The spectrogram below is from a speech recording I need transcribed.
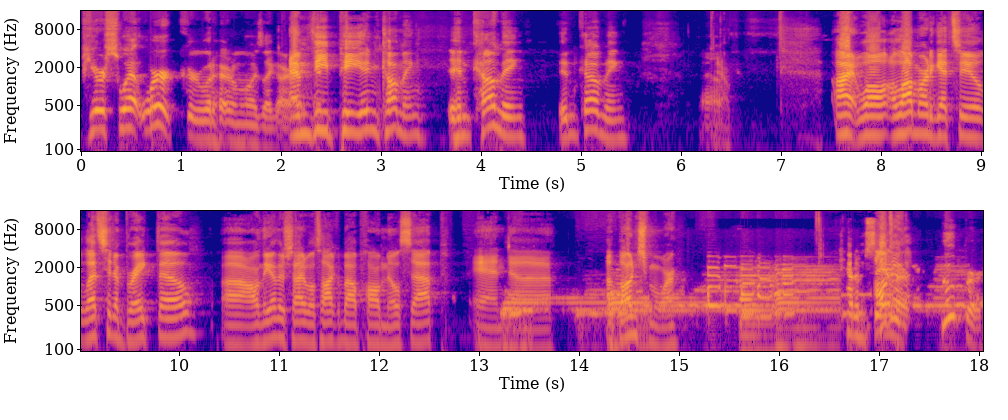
pure sweat work" or whatever. I'm always like, "All right, MVP incoming. incoming, incoming." Yeah. All right. Well, a lot more to get to. Let's hit a break, though. Uh, on the other side, we'll talk about Paul Millsap and uh, a bunch more. Adam Sandler, Hooper,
